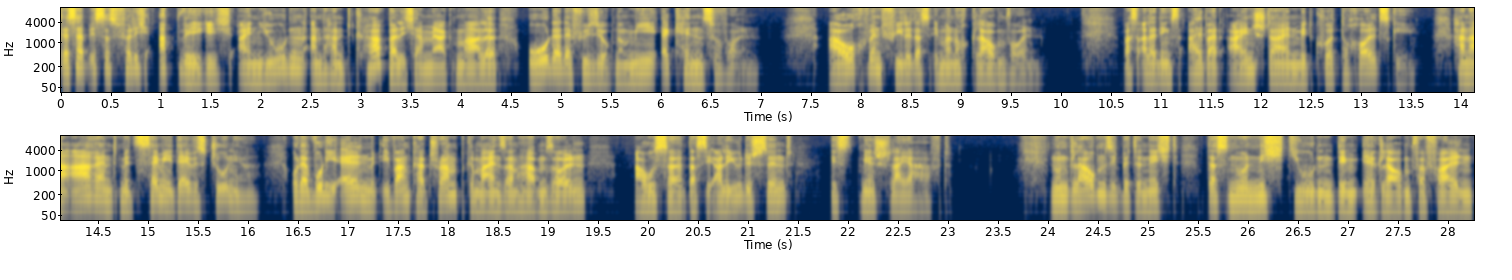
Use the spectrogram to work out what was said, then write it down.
Deshalb ist es völlig abwegig, einen Juden anhand körperlicher Merkmale oder der Physiognomie erkennen zu wollen, auch wenn viele das immer noch glauben wollen. Was allerdings Albert Einstein mit Kurt Tucholsky, Hannah Arendt mit Sammy Davis Jr. oder Woody Allen mit Ivanka Trump gemeinsam haben sollen, außer dass sie alle jüdisch sind, ist mir schleierhaft. Nun glauben Sie bitte nicht, dass nur Nichtjuden dem Irrglauben verfallen,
